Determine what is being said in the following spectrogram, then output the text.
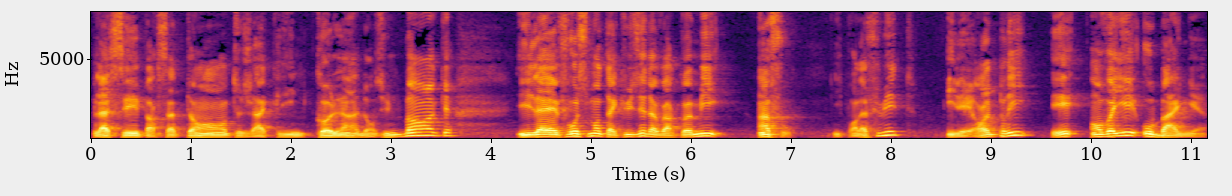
Placé par sa tante Jacqueline Collin dans une banque, il est faussement accusé d'avoir commis un faux. Il prend la fuite, il est repris et envoyé au bagne.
